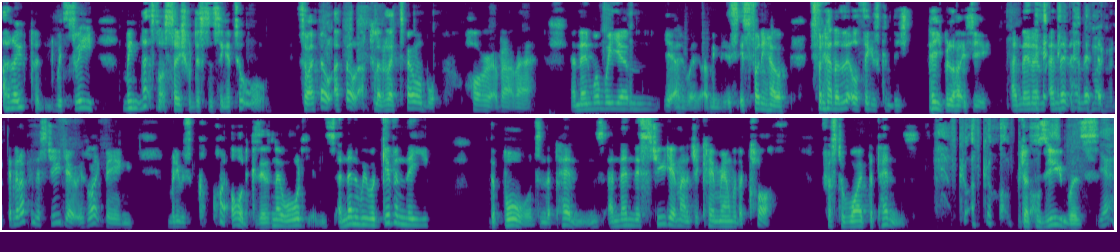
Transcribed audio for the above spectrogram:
unopened with three. I mean, that's not social distancing at all." So I felt I felt kind of like terrible horror about that. And then when we, um, yeah, anyway, I mean, it's, it's funny how it's funny how the little things can destabilize you. And then, um, and then, and then, and then up in the studio, it was like being. Mean, it was quite odd because there was no audience. And then we were given the the boards and the pens, and then this studio manager came around with a cloth for us to wipe the pens, Of course, of course, of which I presume was Yeah.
